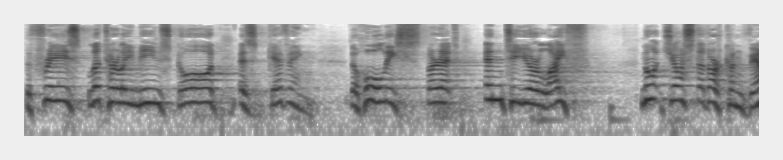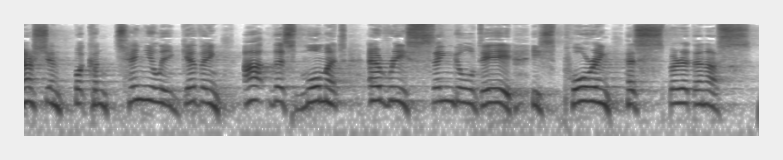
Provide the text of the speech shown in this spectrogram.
The phrase literally means God is giving the Holy Spirit into your life, not just at our conversion, but continually giving at this moment, every single day. He's pouring His Spirit in us.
